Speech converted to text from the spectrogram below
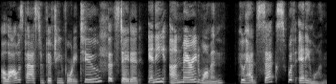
A law was passed in 1542 that stated any unmarried woman who had sex with anyone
